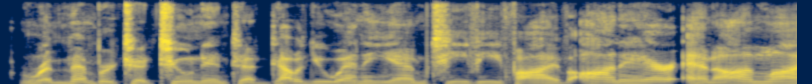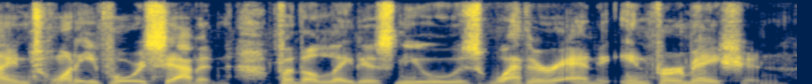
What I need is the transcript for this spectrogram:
Remember to tune into WNEM TV5 on air and online 24 7 for the latest news, weather, and information.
